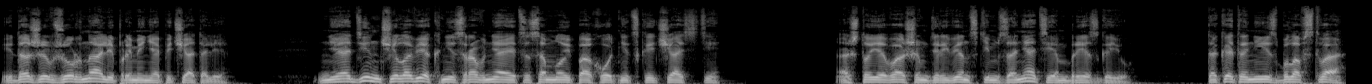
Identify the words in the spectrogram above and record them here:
и даже в журнале про меня печатали. Ни один человек не сравняется со мной по охотницкой части. А что я вашим деревенским занятием брезгаю, так это не из баловства,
